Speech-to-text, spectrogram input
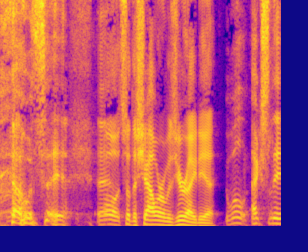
I would say. Uh, oh, so the shower was your idea. Well, actually,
